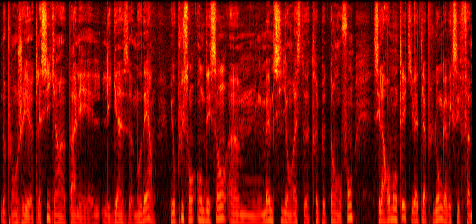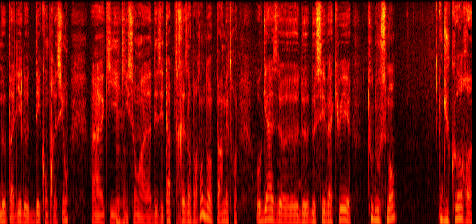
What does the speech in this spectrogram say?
de plongée euh, classique, hein, pas les, les gaz modernes, mais au plus on, on descend, euh, même si on reste très peu de temps au fond, c'est la remontée qui va être la plus longue avec ces fameux paliers de décompression euh, qui, Mhm. qui sont euh, des étapes très importantes pour permettre au gaz de, de- de s'évacuer tout doucement du corps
